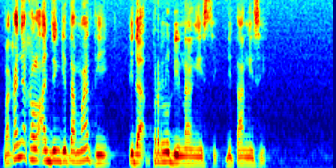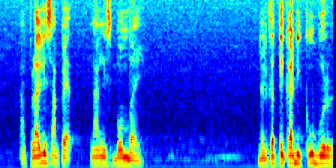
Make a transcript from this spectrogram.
Makanya kalau anjing kita mati, tidak perlu dinangisi, ditangisi. Apalagi sampai nangis bombay. Dan ketika dikubur,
